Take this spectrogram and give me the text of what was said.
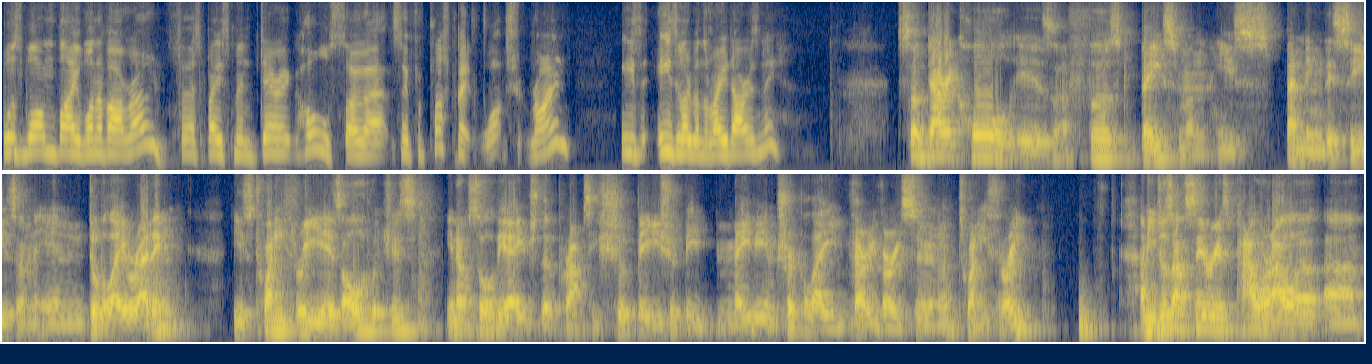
was won by one of our own, first baseman Derek Hall. So, uh, so for prospect watch, Ryan, he's he's got to be on the radar, isn't he? So Derek Hall is a first baseman. He's spending this season in Double A Reading. He's 23 years old, which is, you know, sort of the age that perhaps he should be. He should be maybe in Triple A very, very soon at 23. And he does have serious power. Our uh,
